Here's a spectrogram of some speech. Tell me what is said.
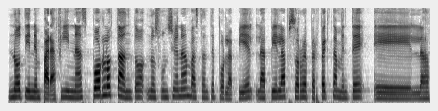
no tienen parafinas, por lo tanto nos funcionan bastante por la piel. La piel absorbe perfectamente eh, la,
